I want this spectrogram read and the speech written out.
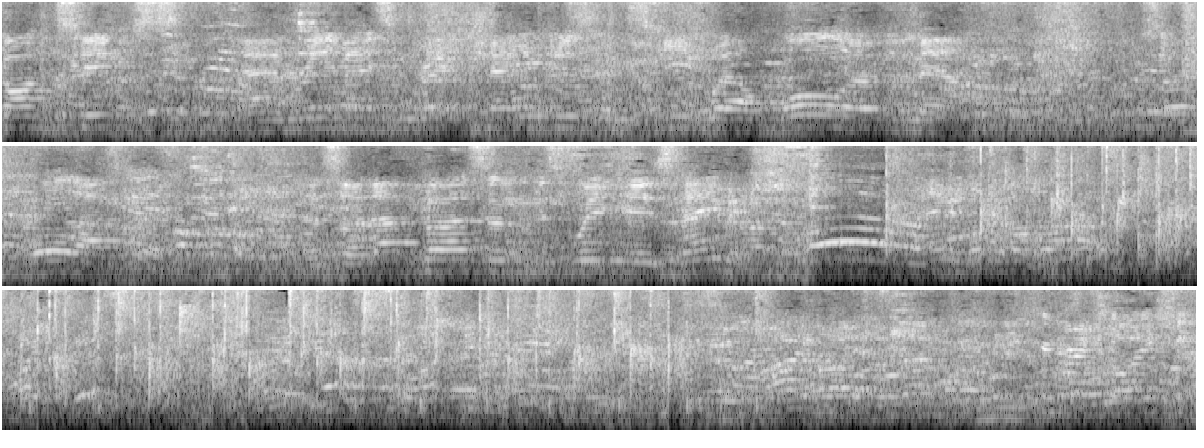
tips and really made some great changes and skied well all over the mountain. So all aspects. And so that person this week is Hamish. Hamish, well done. Congratulations.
